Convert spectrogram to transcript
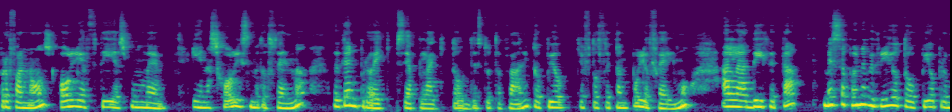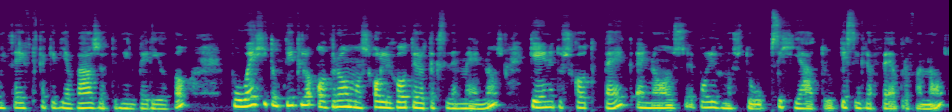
Προφανώς όλη αυτή ας πούμε, η ενασχόληση με το θέμα δεν προέκυψε απλά κοιτώντας το ταβάνι, το οποίο και αυτό θα ήταν πολύ ωφέλιμο, αλλά αντίθετα μέσα από ένα βιβλίο το οποίο προμηθεύτηκα και διαβάζω αυτή την περίοδο, που έχει τον τίτλο «Ο δρόμος ο λιγότερο ταξιδεμένος» και είναι του Σκοτ Πεκ, ενός πολύ γνωστού ψυχιάτρου και συγγραφέα προφανώς,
